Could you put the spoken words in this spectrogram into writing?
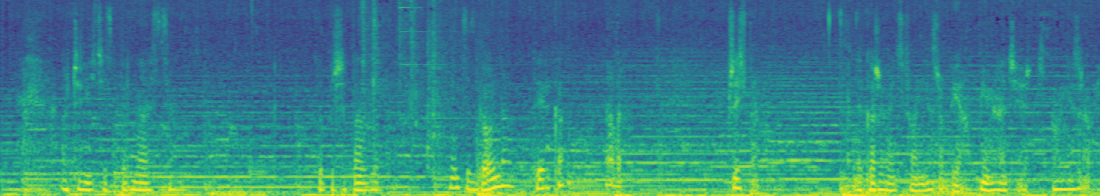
Oczywiście, z pewnością. Zaproszę pan za... Więcej Golda? Tyrka? Dobra. Przyjdź pan. Lekarza więc spał nie zrobiła. Miejmy nadzieję, że spał nie zrobi.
